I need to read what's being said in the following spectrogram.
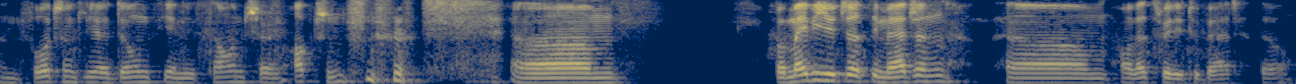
Unfortunately, I don't see any sound sharing option. um, but maybe you just imagine, um, oh, that's really too bad though.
